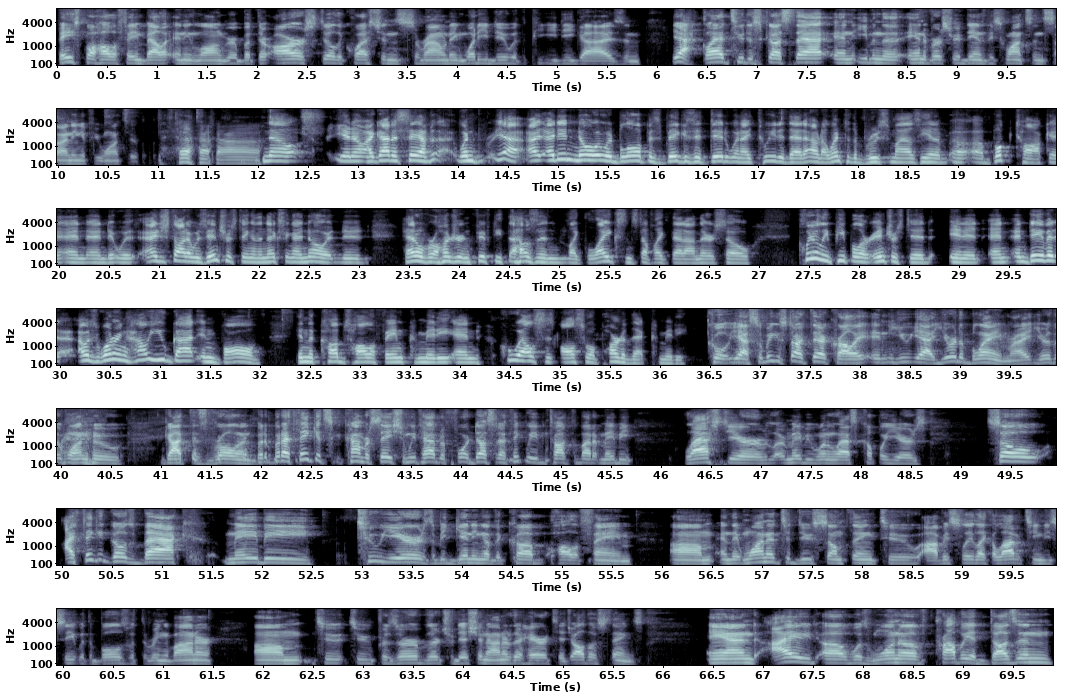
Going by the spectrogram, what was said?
Baseball Hall of Fame ballot any longer, but there are still the questions surrounding what do you do with the PED guys and yeah, glad to discuss that and even the anniversary of Dansby Swanson signing if you want to. now, you know, I got to say, when, yeah, I, I, didn't know it would blow up as big as it did when I tweeted that out. I went to the Bruce Miles, he had a, a book talk, and, and it was, I just thought it was interesting. And the next thing I know, it, it had over 150,000 like likes and stuff like that on there. So clearly people are interested in it. And, and David, I was wondering how you got involved in the Cubs Hall of Fame committee, and who else is also a part of that committee? Cool. Yeah. So we can start there, Crawly. And you, yeah, you're to blame, right? You're the one who got this rolling. But but I think it's a conversation we've had before, Dustin. I think we even talked about it maybe last year or maybe one of the last couple years. So I think it goes back maybe two years, the beginning of the Cub Hall of Fame. Um, and they wanted to do something to obviously, like a lot of teams, you see it with the Bulls with the Ring of Honor um, to to preserve their tradition, honor their heritage, all those things. And I uh, was one of probably a dozen,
